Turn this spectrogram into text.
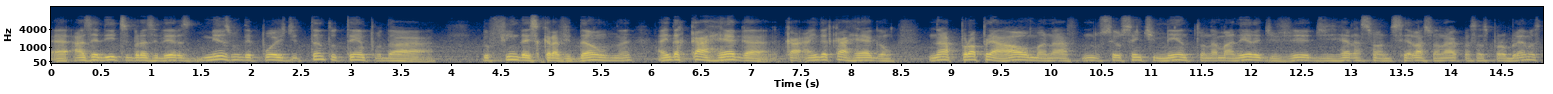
é, as elites brasileiras, mesmo depois de tanto tempo da, do fim da escravidão, né, ainda, carrega, ainda carregam na própria alma, na, no seu sentimento, na maneira de ver, de, relacion, de se relacionar com esses problemas,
